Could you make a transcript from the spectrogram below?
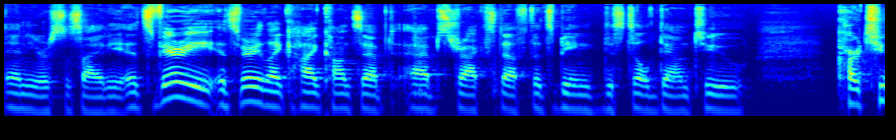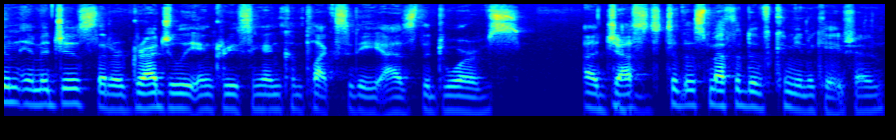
in your society? It's very it's very like high concept abstract stuff that's being distilled down to cartoon images that are gradually increasing in complexity as the dwarves adjust to this method of communication.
